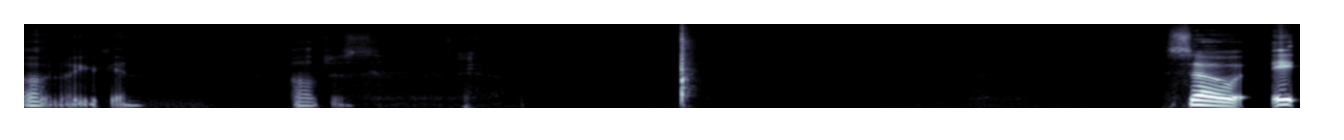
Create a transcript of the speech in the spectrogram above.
Oh no, you're good. I'll just. So it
